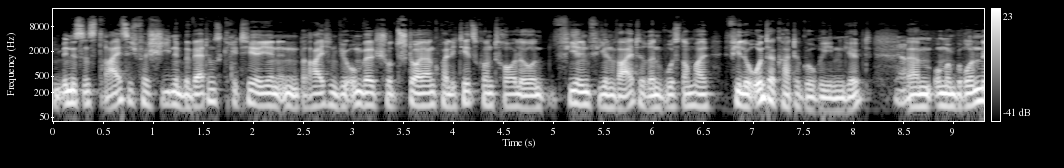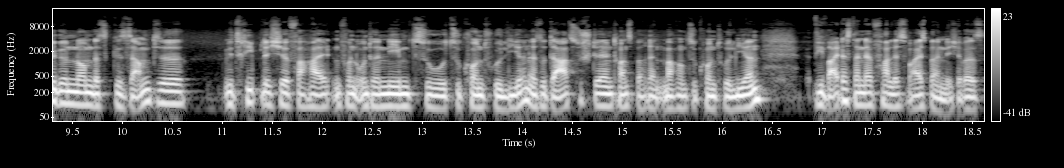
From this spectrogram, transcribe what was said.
mindestens 30 verschiedene Bewertungskriterien in Bereichen wie Umweltschutz, Steuern, Qualitätskontrolle und vielen, vielen weiteren, wo es nochmal viele Unterkategorien gibt, ja. ähm, um im Grunde genommen das gesamte betriebliche Verhalten von Unternehmen zu, zu kontrollieren, also darzustellen, transparent machen, zu kontrollieren. Wie weit das dann der Fall ist, weiß man nicht. Aber das,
